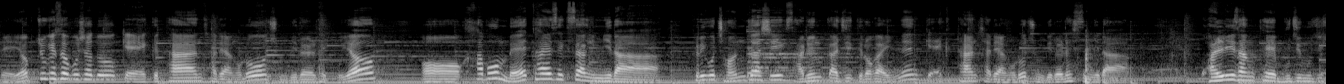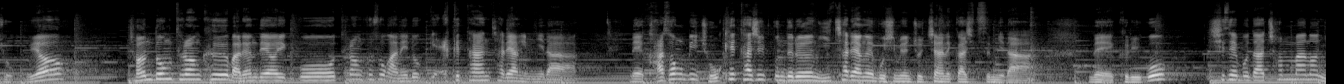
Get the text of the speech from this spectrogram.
네, 옆쪽에서 보셔도 깨끗한 차량으로 준비를 했고요. 어, 카본 메탈 색상입니다. 그리고 전자식 사륜까지 들어가 있는 깨끗한 차량으로 준비를 했습니다. 관리 상태 무지무지 좋고요. 전동 트렁크 마련되어 있고 트렁크 속 안에도 깨끗한 차량입니다. 네, 가성비 좋게 타실 분들은 이 차량을 보시면 좋지 않을까 싶습니다. 네, 그리고 시세보다 천만 원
